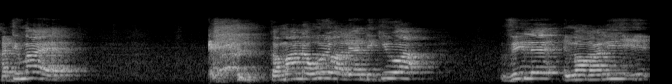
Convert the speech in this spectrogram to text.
Hatimaye kamanda huyo aliandikiwa vile Imam Ali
